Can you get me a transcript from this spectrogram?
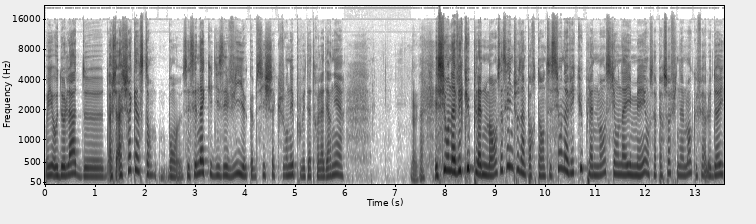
Voyez, au-delà de. À, ch- à chaque instant. Bon, c'est Sénèque qui disait vie comme si chaque journée pouvait être la dernière. Ouais. Voilà. Et si on a vécu pleinement, ça c'est une chose importante, c'est si on a vécu pleinement, si on a aimé, on s'aperçoit finalement que faire le deuil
